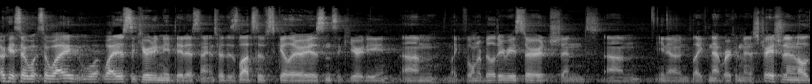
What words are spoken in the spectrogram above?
Okay, so so why why does security need data science? Right, there's lots of skill areas in security, um, like vulnerability research and um, you know like network administration and all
